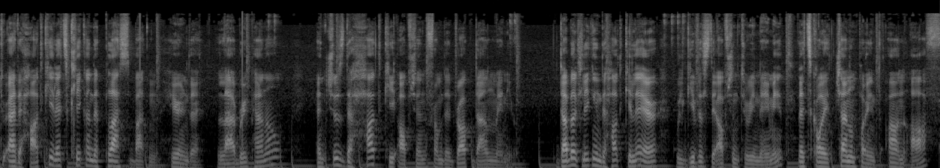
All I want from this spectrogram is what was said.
To add a hotkey, let's click on the plus button here in the library panel and choose the hotkey option from the drop-down menu. Double-clicking the hotkey layer will give us the option to rename it. Let's call it channel point on off.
